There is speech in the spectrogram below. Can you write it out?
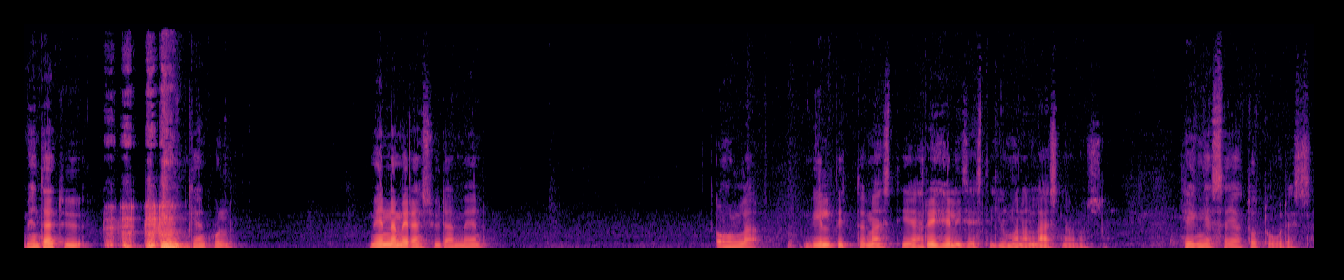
meidän täytyy ikään kuin mennä meidän sydämeen, olla vilpittömästi ja rehellisesti Jumalan läsnäolossa, hengessä ja totuudessa.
